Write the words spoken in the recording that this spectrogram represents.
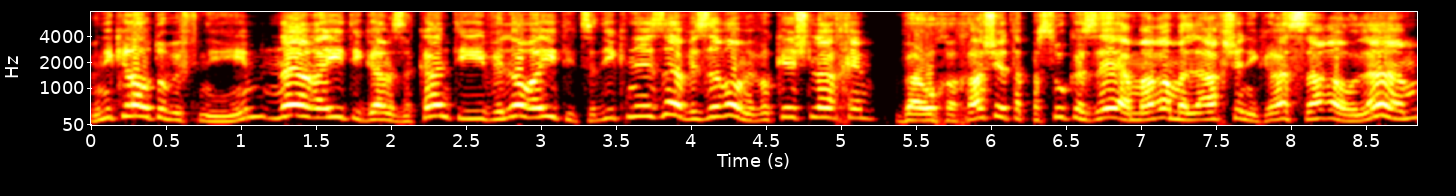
ונקרא אותו בפנים, נער ראיתי גם זקנתי, ולא ראיתי צדיק נעזב וזרעו מבקש לכם. וההוכחה שאת הפסוק הזה אמר המלאך שנקרא שר העולם,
